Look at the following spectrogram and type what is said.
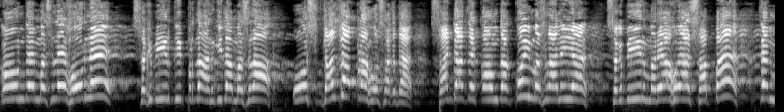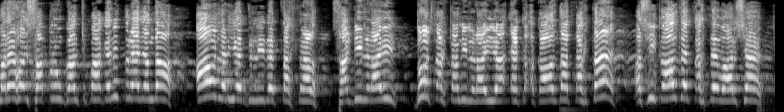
ਕੌਮ ਦੇ ਮਸਲੇ ਹੋਰ ਨੇ, ਸੁਖਬੀਰ ਦੀ ਪ੍ਰਧਾਨਗੀ ਦਾ ਮਸਲਾ ਉਸ ਦਲ ਦਾ ਆਪਣਾ ਹੋ ਸਕਦਾ ਸਾਡਾ ਤੇ ਕੌਮ ਦਾ ਕੋਈ ਮਸਲਾ ਨਹੀਂ ਹੈ। ਸੁਖਬੀਰ ਮਰਿਆ ਹੋਇਆ ਸੱਪ ਹੈ ਤੇ ਮਰੇ ਹੋਏ ਸੱਪ ਨੂੰ ਗਲ ਚ ਪਾ ਕੇ ਨਹੀਂ ਤੁਰਿਆ ਜਾਂਦਾ। ਆਓ ਲੜੀਏ ਦਿੱਲੀ ਦੇ ਤਖਤ ਨਾਲ। ਸਾਡੀ ਲੜਾਈ ਦੋ ਤਖਤਾਂ ਦੀ ਲੜਾਈ ਆ। ਇੱਕ ਅਕਾਲ ਦਾ ਤਖਤ ਹੈ, ਅਸੀਂ ਅਕਾਲ ਦੇ ਤਖਤ ਦੇ ਵਾਰਿਸ ਹੈ।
